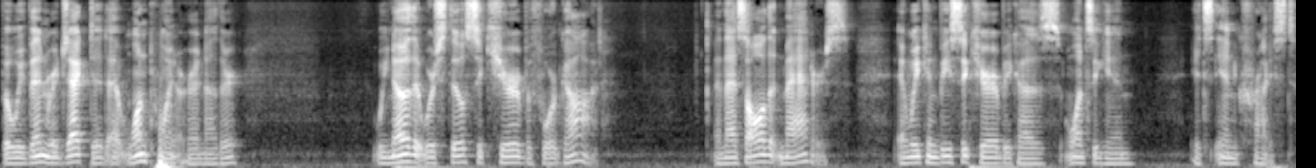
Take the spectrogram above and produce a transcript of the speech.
but we've been rejected at one point or another. We know that we're still secure before God. And that's all that matters. And we can be secure because, once again, it's in Christ.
